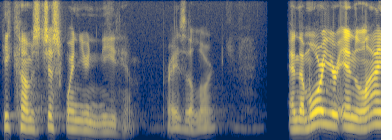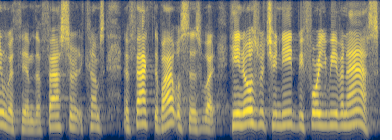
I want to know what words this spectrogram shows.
He comes just when you need him. Praise the Lord. And the more you're in line with him, the faster it comes. In fact, the Bible says what? He knows what you need before you even ask.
